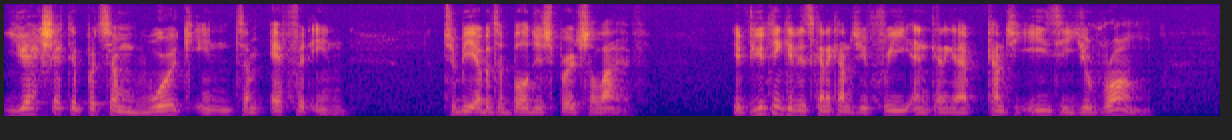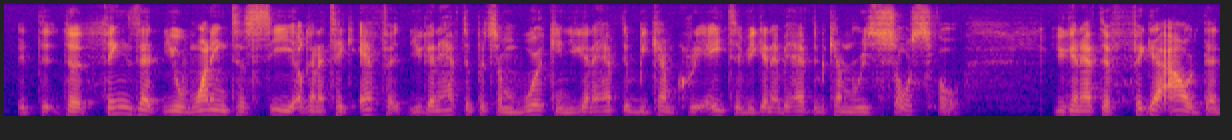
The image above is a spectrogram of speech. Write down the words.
You actually have to put some work in some effort in to be able to build your spiritual life. If you think it's going to come to you free and going to come to you easy, you're wrong. It, the, the things that you're wanting to see are going to take effort. You're going to have to put some work in. You're going to have to become creative. You're going to have to become resourceful. You're going to have to figure out that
